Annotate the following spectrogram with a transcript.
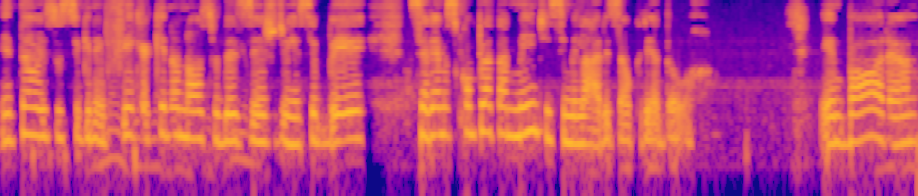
Então, isso significa que no nosso desejo de receber, seremos completamente similares ao Criador. Embora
